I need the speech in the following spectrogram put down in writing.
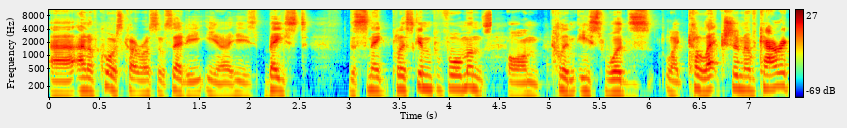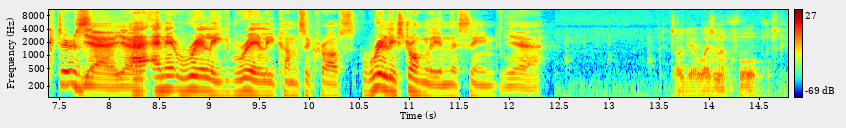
Uh, and of course, Kurt Russell said he, you know, he's based the Snake Plissken performance on Clint Eastwood's like collection of characters. Yeah, yeah. Uh, and it really, really comes across really strongly in this scene. Yeah. I told you I wasn't a fool, Plissken.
